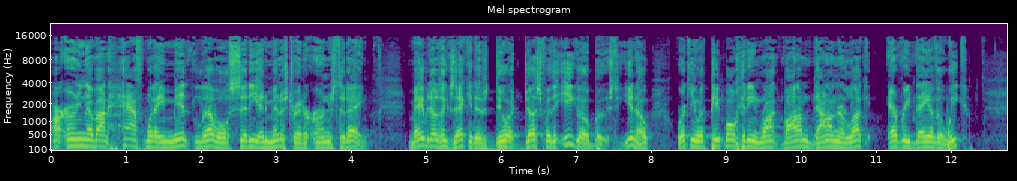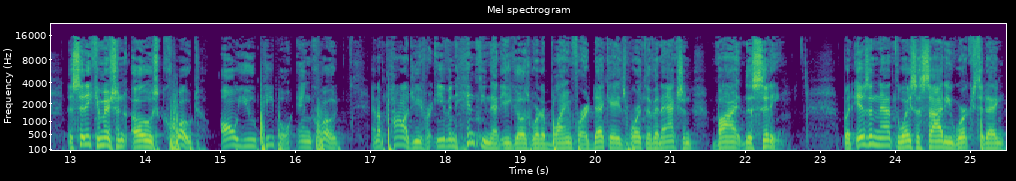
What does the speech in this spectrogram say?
are earning about half what a mid-level city administrator earns today. Maybe those executives do it just for the ego boost. You know, working with people hitting rock bottom, down on their luck every day of the week. The city commission owes, quote, all you people, end quote, an apology for even hinting that egos were to blame for a decade's worth of inaction by the city. But isn't that the way society works today?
